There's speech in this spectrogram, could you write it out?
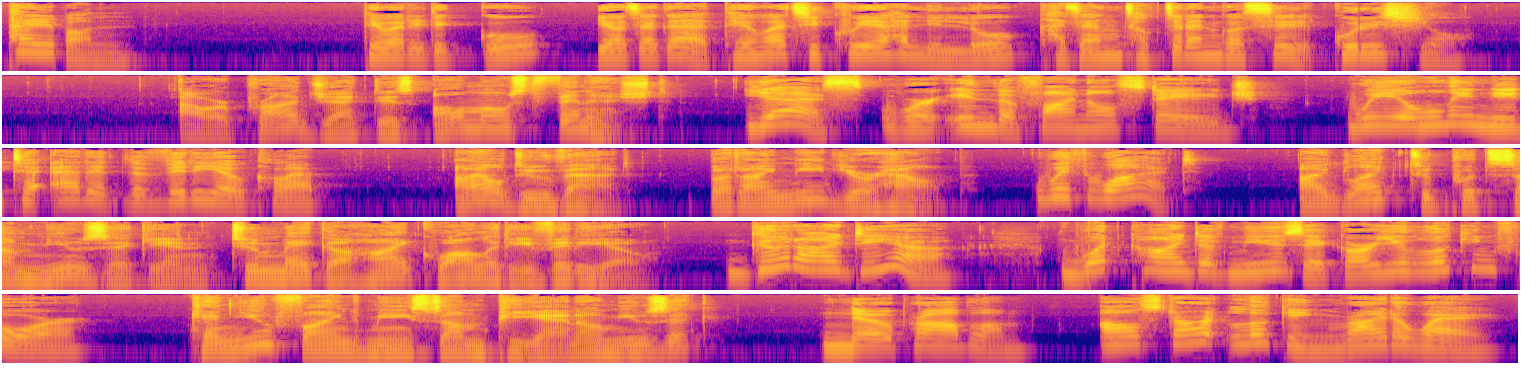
팔번 대화를 듣고 여자가 대화 직후에 할 일로 가장 적절한 것을 고르시오. Our project is almost finished. Yes, we're in the final stage. We only need to edit the video clip. I'll do that, but I need your help. With what? I'd like to put some music in to make a high quality video. Good idea. What kind of music are you looking for? Can you find me some piano music? No problem. I'll start looking right away.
